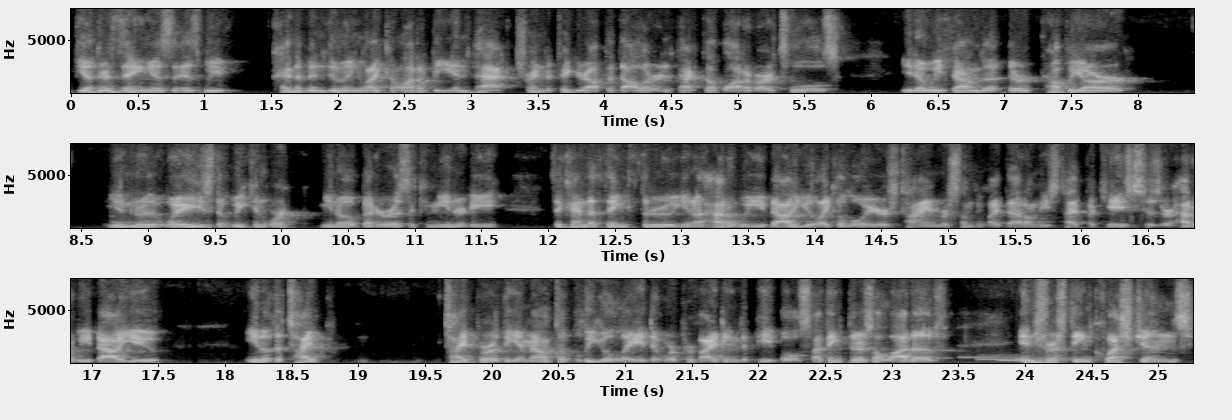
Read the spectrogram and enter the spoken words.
the other thing is is we've kind of been doing like a lot of the impact trying to figure out the dollar impact of a lot of our tools. You know we found that there probably are you know ways that we can work you know better as a community to kind of think through, you know, how do we value like a lawyer's time or something like that on these type of cases, or how do we value, you know, the type type or the amount of legal aid that we're providing to people. So I think there's a lot of interesting questions,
